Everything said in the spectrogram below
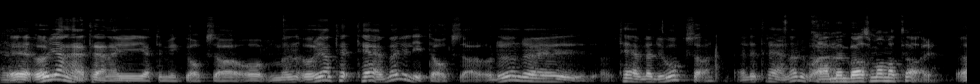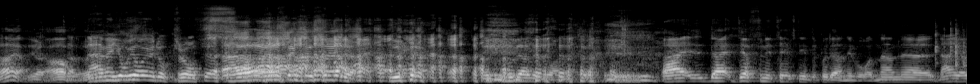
Eh, Örjan här tränar ju jättemycket också. Och, men Örjan tä- tävlar ju lite också. Och då undrar jag, tävlar du också? Eller tränar du bara? Ja, men bara som amatör. Ja, ja. ja men, Nej men jag, jag är ju då proffs. Ja, jag tänkte säga det. Inte på den nivån. nej, nej, definitivt inte på den nivån. Men eh, nej, jag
